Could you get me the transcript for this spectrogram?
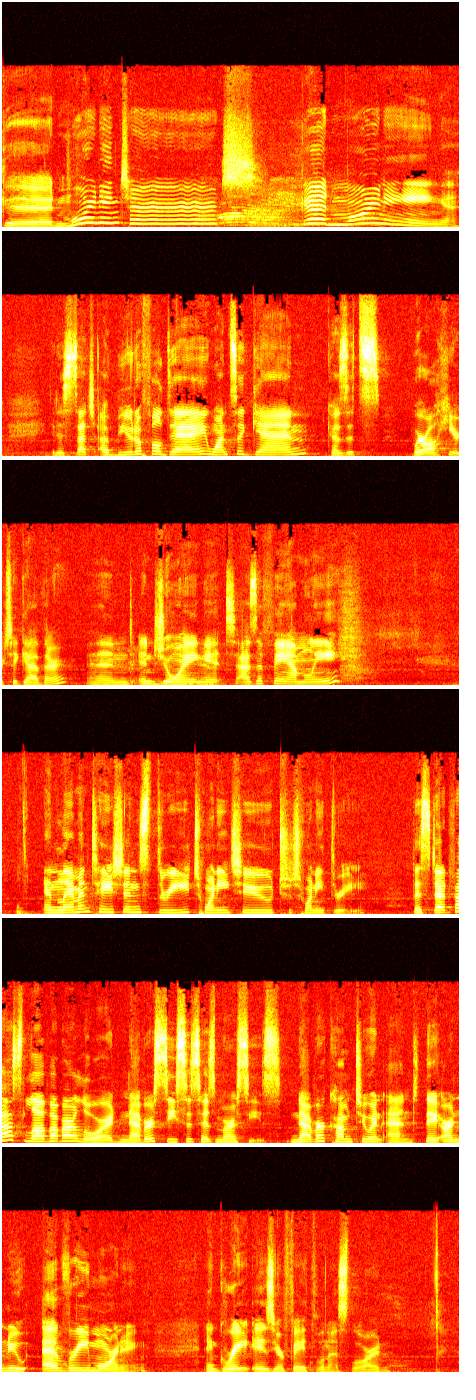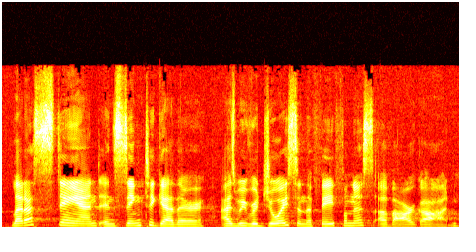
Good morning, church. Good morning. It is such a beautiful day once again because it's we're all here together and enjoying it as a family. In Lamentations 3:22 to 23. The steadfast love of our Lord never ceases his mercies, never come to an end. They are new every morning. And great is your faithfulness, Lord. Let us stand and sing together as we rejoice in the faithfulness of our God.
